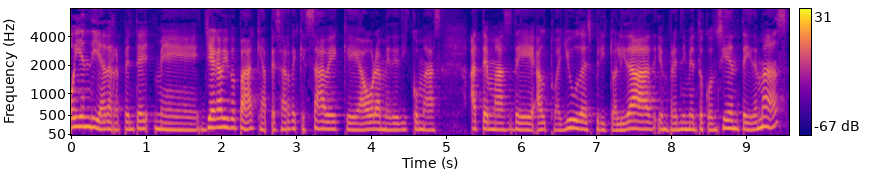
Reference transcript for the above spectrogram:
Hoy en día de repente me llega mi papá que a pesar de que sabe que ahora me dedico más a temas de autoayuda, espiritualidad, emprendimiento consciente y demás,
